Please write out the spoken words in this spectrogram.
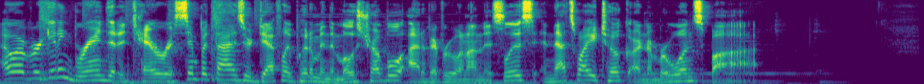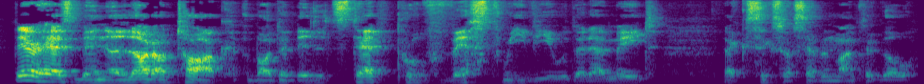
However, getting branded a terrorist sympathizer definitely put him in the most trouble out of everyone on this list, and that's why he took our number one spot. There has been a lot of talk about the little stab-proof vest review that I made like six or seven months ago.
